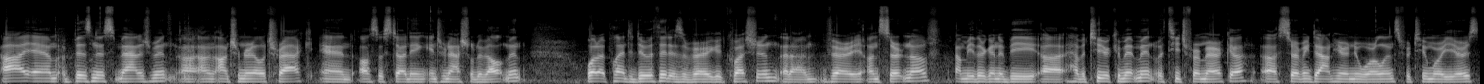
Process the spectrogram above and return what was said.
I am a business management on entrepreneurial track and also studying international development. What I plan to do with it is a very good question that I'm very uncertain of. I'm either going to be uh, have a two-year commitment with Teach for America, uh, serving down here in New Orleans for two more years,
